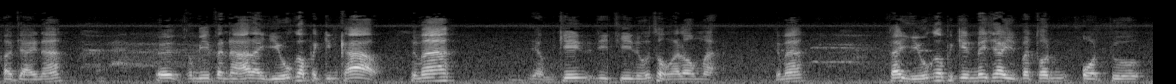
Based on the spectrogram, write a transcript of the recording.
เข้าใจนะเออเขามีปัญหาอะไรหิวก็ไปกินข้าวใช่ไหมอย่างเมื่อกี้ที่ทีหนูส่งอารมณ์อะใช่ไหมถ้าหิวก็ไปกินไม่ใช่ประทนอดอยู่ไอ้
